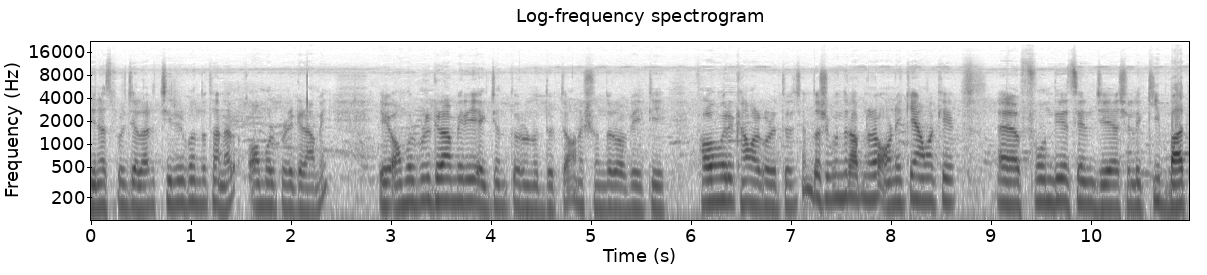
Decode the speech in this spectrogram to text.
দিনাজপুর জেলার চিরিরবন্ধ থানার অমলপুর গ্রামে। এই অমলপুর গ্রামেরই একজন তরুণ উদ্যোক্তা। অনেক সুন্দরভাবে একটি ফার্মারি খামার গড়ে তুলেছেন। দর্শক বন্ধুরা, আপনারা অনেকে আমাকে ফোন দিয়েছেন যে আসলে কি বাচ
